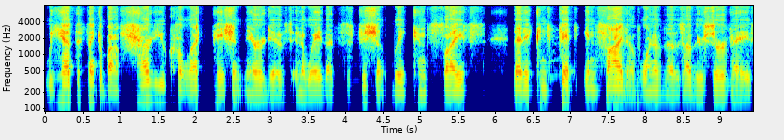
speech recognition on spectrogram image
we had to think about how do you collect patient narratives in a way that's sufficiently concise that it can fit inside of one of those other surveys,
